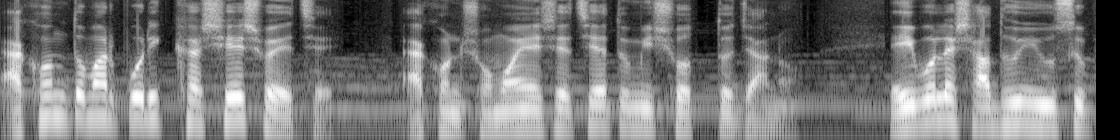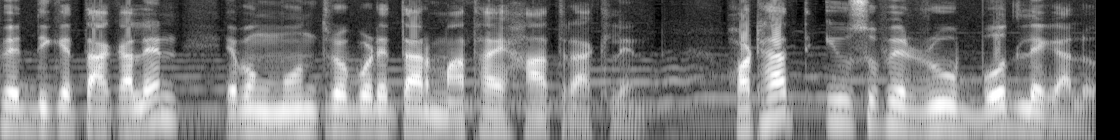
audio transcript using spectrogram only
এখন তোমার পরীক্ষা শেষ হয়েছে। এখন সময় এসেছে তুমি সত্য জানো। এই বলে সাধু ইউসুফের দিকে তাকালেন এবং মন্ত্র পড়ে তার মাথায় হাত রাখলেন। হঠাৎ ইউসুফের রূপ বদলে গেল।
